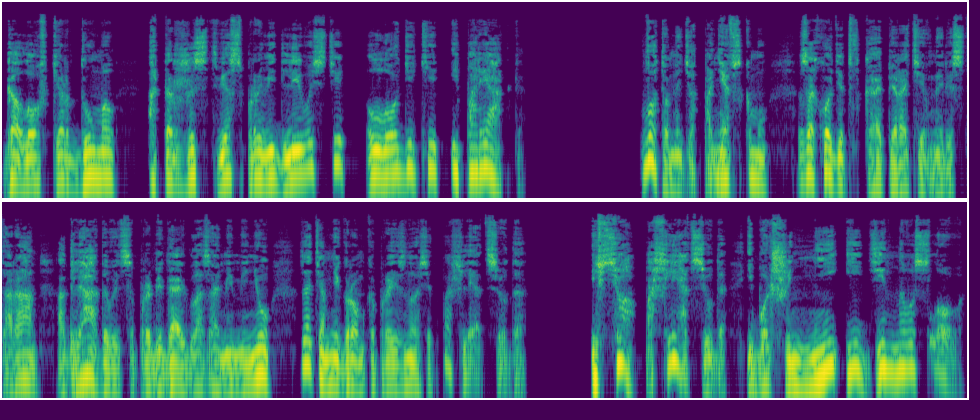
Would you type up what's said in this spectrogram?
Головкер думал о торжестве справедливости, логики и порядка. Вот он идет по Невскому, заходит в кооперативный ресторан, оглядывается, пробегает глазами меню, затем негромко произносит «пошли отсюда». И все, пошли отсюда, и больше ни единого слова.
